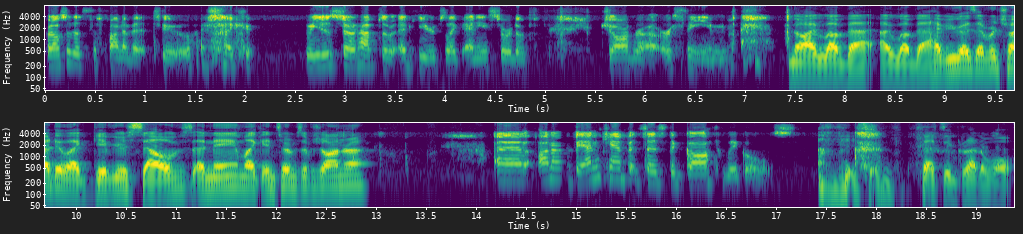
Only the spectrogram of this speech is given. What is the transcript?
but also that's the fun of it too. It's like we just don't have to adhere to like any sort of genre or theme. no i love that i love that have you guys ever tried to like give yourselves a name like in terms of genre Um, on our Bandcamp, it says the Goth Wiggles. amazing that's incredible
